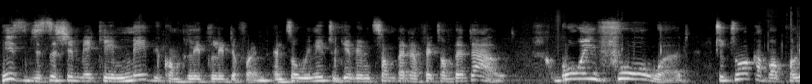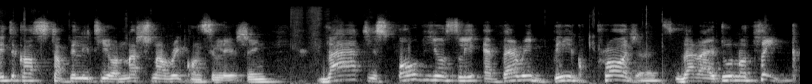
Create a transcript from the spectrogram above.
his decision making may be completely different. And so we need to give him some benefit of the doubt. Going forward, to talk about political stability or national reconciliation, that is obviously a very big project that I do not think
